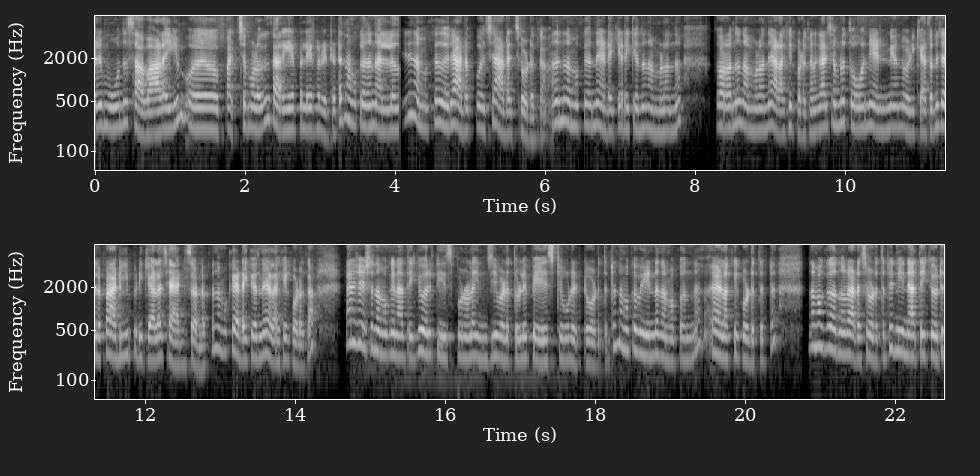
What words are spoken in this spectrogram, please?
ഒരു മൂന്ന് സവാളയും പച്ചമുളകും കറിവേപ്പിലയും കൂടി ഇട്ടിട്ട് നമുക്കത് നല്ലത് ഇനി നമുക്ക് ഒരു അടപ്പ് വെച്ച് അടച്ചു കൊടുക്കാം. അതിന് നമുക്കൊന്ന് ഇടയ്ക്കിടയ്ക്കൊന്ന് നമ്മളൊന്ന് തുറന്ന് നമ്മളൊന്ന് ഇളക്കി കൊടുക്കണം. കാരണം നമ്മൾ തോനെ എണ്ണയൊന്നും ഒഴിക്കാത്തതുകൊണ്ട് ചിലപ്പോൾ അടിയിൽ പിടിക്കാനുള്ള ചാൻസ് ഉണ്ട്. അപ്പോൾ നമുക്ക് ഇടയ്ക്കൊന്ന് ഇളക്കി കൊടുക്കാം. അതിനുശേഷം നമുക്ക് ഇതിനകത്തേക്ക് ഒരു ടീസ്പൂണുള്ള ഇഞ്ചി വെളുത്തുള്ളി പേസ്റ്റ് കൂടെ ഇട്ട് കൊടുത്തിട്ട് നമുക്ക് വീണ്ടും നമുക്കൊന്ന് ഇളക്കി കൊടുത്തിട്ട് നമുക്ക് ഒന്നുകൂടെ അടച്ചു കൊടുത്തിട്ട് ഇനി ഇതിനകത്തേക്ക് ഒരു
